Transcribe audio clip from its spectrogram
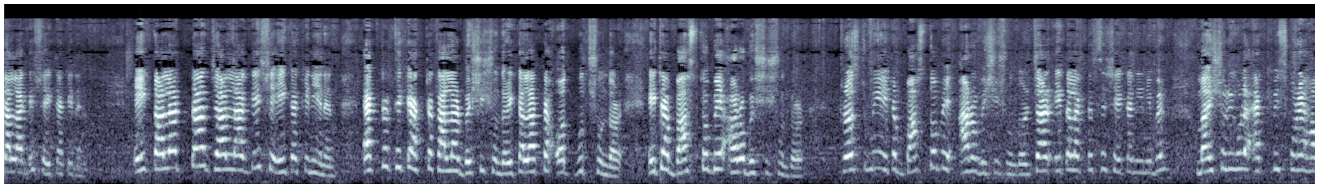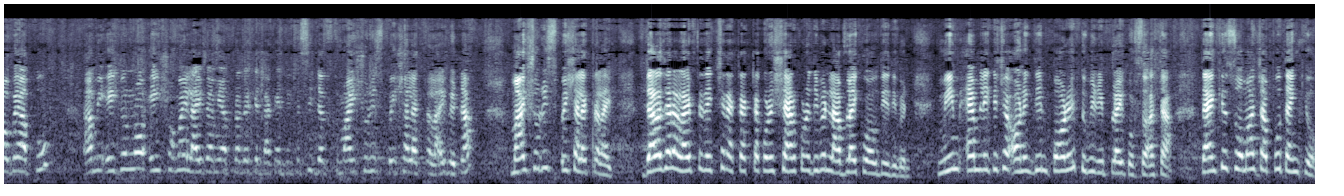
যা লাগে সেইটা কিনেন এই কালারটা যা লাগে সে এইটাকে নিয়ে নেন। একটা থেকে একটা কালার বেশি সুন্দর। এই কালারটা অদ্ভুত সুন্দর। এটা বাস্তবে আরও বেশি সুন্দর। ট্রাস্ট মি এটা বাস্তবে আরও বেশি সুন্দর। যার এটা লাগতেছে সেটা নিয়ে নেবেন। মাইশরি গুলো এক পিস করে হবে আপু। আমি এই জন্য এই সময় লাইভ আমি আপনাদেরকে দেখাই দিতেছি জাস্ট মাইশরি স্পেশাল একটা লাইভ এটা। মাইশরি স্পেশাল একটা লাইভ যারা যারা লাইভটা দেখছেন, একটা একটা করে শেয়ার করে দিবেন লাভ লাইক ওয়াও দিয়ে দিবেন। মিম এম লিখেছে, অনেকদিন পরে তুমি রিপ্লাই করছ। আচ্ছা থ্যাংক ইউ সো মাচ আপু থ্যাংক ইউ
